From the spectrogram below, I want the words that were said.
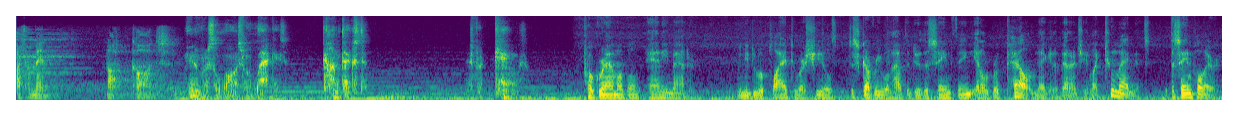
are for men, not gods. Universal laws for lackeys. Context is for kings. Programmable antimatter. We need to apply it to our shields. Discovery will have to do the same thing. It'll repel negative energy like two magnets with the same polarity.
